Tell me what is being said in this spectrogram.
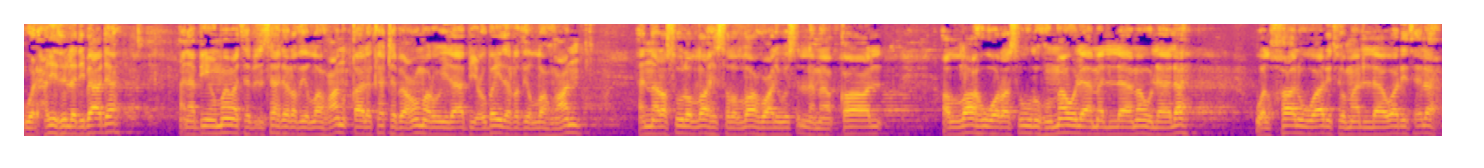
والحديث الذي بعده عن أبي أمامة بن سهل رضي الله عنه قال كتب عمر إلى أبي عبيدة رضي الله عنه أن رسول الله صلى الله عليه وسلم قال الله ورسوله مولى من لا مولى له والخال وارث من لا وارث له.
